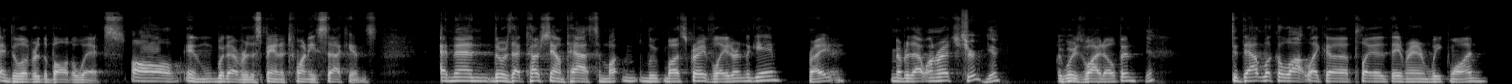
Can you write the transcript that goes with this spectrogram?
and delivered the ball to Wicks, all in whatever the span of 20 seconds. And then there was that touchdown pass to Luke Musgrave later in the game, right? Remember that one, Rich? Sure, yeah. Like where he's wide open? Yeah. Did that look a lot like a play that they ran in week one?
